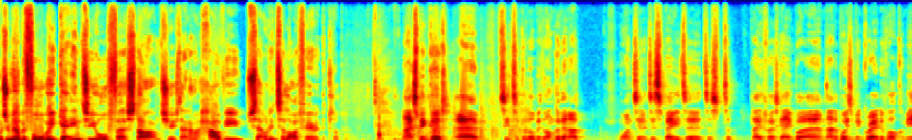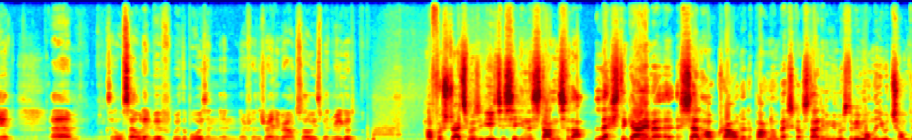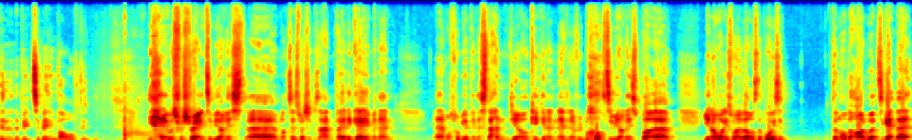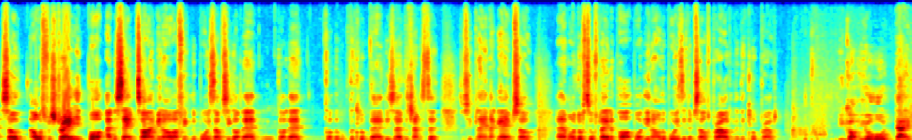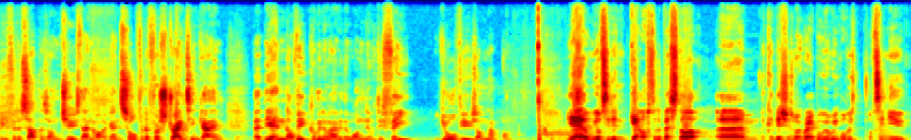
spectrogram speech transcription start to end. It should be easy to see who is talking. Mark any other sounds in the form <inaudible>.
Speaker 1: Roger Mill, before we get into your first start on Tuesday night, how have you settled into life here at the club?
Speaker 2: No, it's been good. Um, it took a little bit longer than I wanted, anticipated to, to, to play the first game, but um, now the boys have been great. They've welcomed me in. Um, like all settled in with, with the boys and, and everything at the training ground, so it's been really good.
Speaker 1: How frustrating was it for you to sit in the stands for that Leicester game, a, a sellout crowd at the Poundland Bescot Stadium? It must have been one that you were chomping at the bit to be involved in.
Speaker 2: Yeah, it was frustrating to be honest. Um, like I said, especially because I hadn't played a game and then um, I was probably up in the stand, you know, kicking and heading every <laughs> ball, to be honest. But um, you know what? It's one of those. The boys had done all the hard work to get there, so I was frustrated. But at the same time, you know, I think the boys obviously got their got their got the, the club there, deserved the chance to obviously play in that game. So um, I'd love to have played a part, but you know, the boys did themselves proud and did the club proud.
Speaker 1: You got your debut for the Saddlers on Tuesday night against Salford. A frustrating game at the end of it, coming away with a 1 0 defeat. Your views on that one?
Speaker 2: Yeah, we obviously didn't get off to the best start. Um, the conditions weren't great, but we always obviously knew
